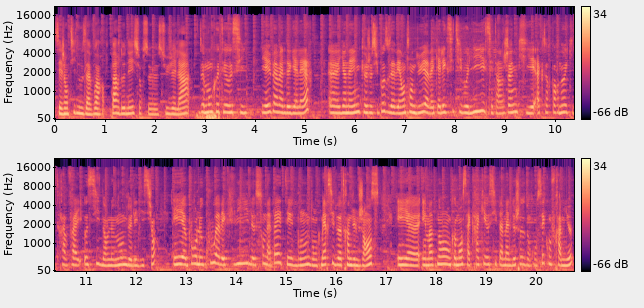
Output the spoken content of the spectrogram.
C'est gentil de nous avoir pardonné sur ce sujet-là. De mon côté aussi. Il y a eu pas mal de galères. Euh, il y en a une que je suppose vous avez entendue avec Alexis Tivoli. C'est un jeune qui est acteur porno et qui travaille aussi dans le monde de l'édition. Et euh, pour le coup, avec lui, le son n'a pas été bon, donc merci de votre indulgence. Et, euh, et, maintenant, on commence à craquer aussi pas mal de choses, donc on sait qu'on fera mieux.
